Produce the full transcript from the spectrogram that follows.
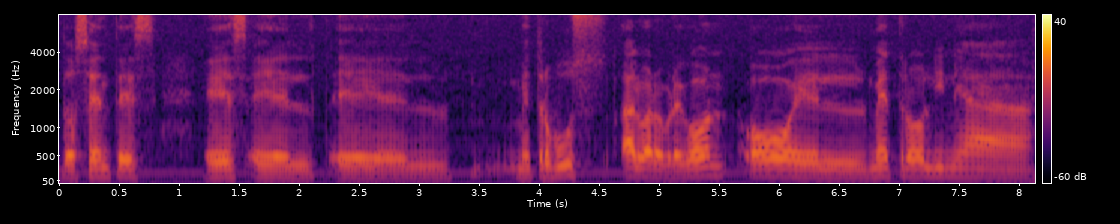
docentes, es el, Metrobús Álvaro Obregón o el Metro Línea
